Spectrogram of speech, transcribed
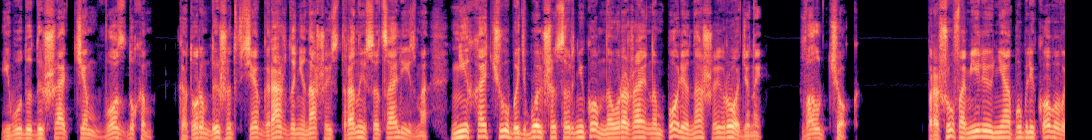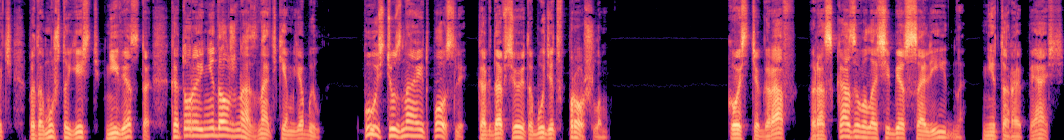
и буду дышать тем воздухом, которым дышат все граждане нашей страны социализма. Не хочу быть больше сорняком на урожайном поле нашей Родины. Волчок. Прошу фамилию не опубликовывать, потому что есть невеста, которая не должна знать, кем я был. Пусть узнает после, когда все это будет в прошлом. Костя Граф рассказывал о себе солидно, не торопясь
